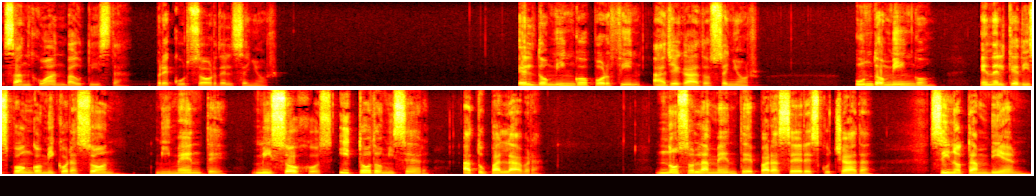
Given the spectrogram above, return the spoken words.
San Juan Bautista, precursor del Señor. El domingo por fin ha llegado, Señor. Un domingo en el que dispongo mi corazón, mi mente, mis ojos y todo mi ser a tu palabra. No solamente para ser escuchada, sino también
